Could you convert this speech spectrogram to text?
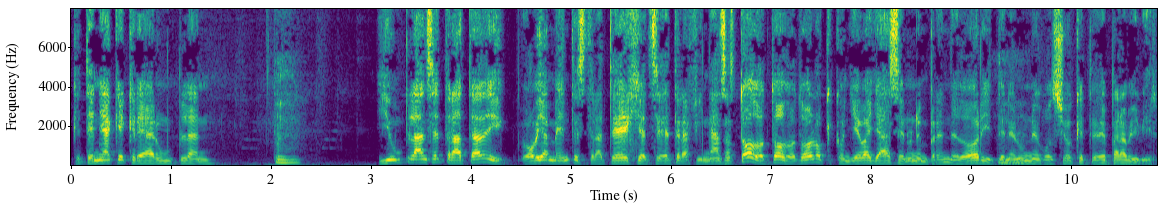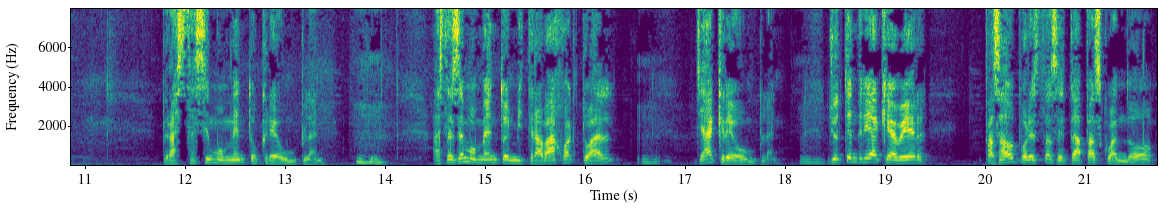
que tenía que crear un plan. Y un plan se trata de, obviamente, estrategia, etcétera, finanzas, todo, todo, todo lo que conlleva ya ser un emprendedor y tener un negocio que te dé para vivir. Pero hasta ese momento creo un plan. Hasta ese momento en mi trabajo actual ya creo un plan. Yo tendría que haber pasado por estas etapas cuando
